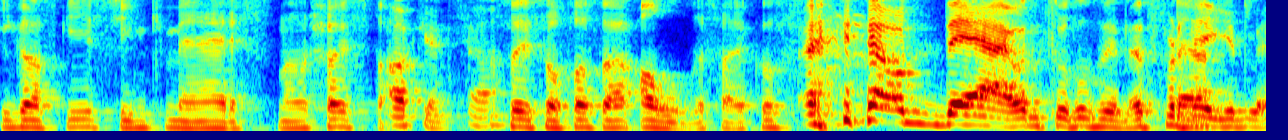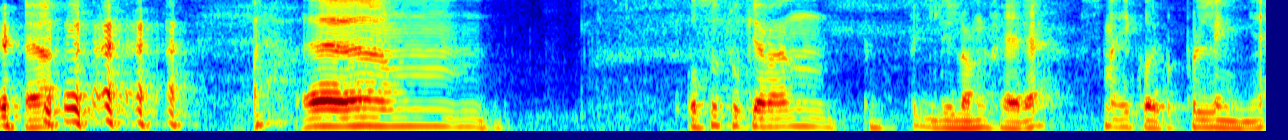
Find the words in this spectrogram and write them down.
i ganske i synk med resten av Choice. da Ok. Ja. Så i så fall så er alle psychos. og det er jo en stor sannsynlighet for det, Ja. egentlig. Ja. Ehm, og så tok jeg meg en veldig lang ferie som jeg ikke har gjort på lenge.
